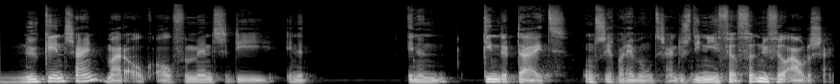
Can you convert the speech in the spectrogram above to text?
nu kind zijn... maar ook over mensen die in, het, in hun kindertijd onzichtbaar hebben moeten zijn. Dus die niet veel, nu veel ouder zijn.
